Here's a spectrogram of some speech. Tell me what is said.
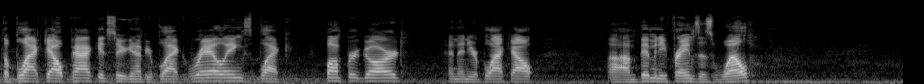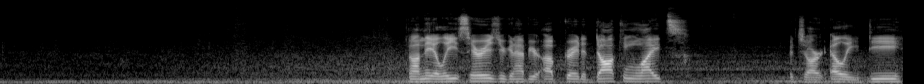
The blackout package, so you're gonna have your black railings, black bumper guard, and then your blackout um, bimini frames as well. On the Elite series, you're gonna have your upgraded docking lights, which are LED.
